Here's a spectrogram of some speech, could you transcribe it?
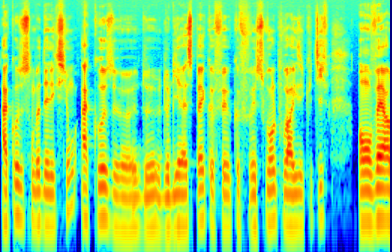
à cause de son mode d'élection, à cause de, l'irrespect que fait, souvent le pouvoir exécutif envers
